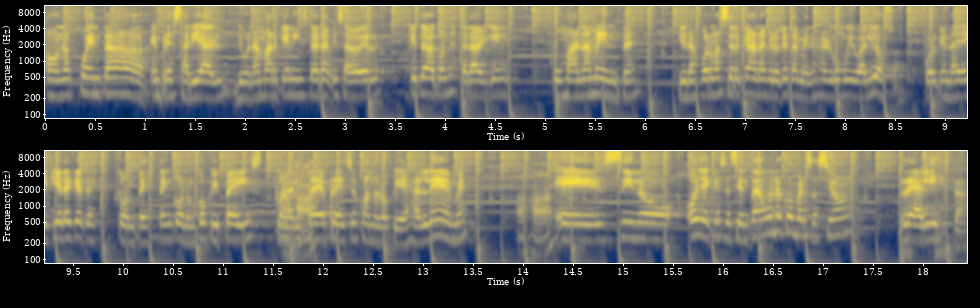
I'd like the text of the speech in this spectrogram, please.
a una cuenta empresarial de una marca en Instagram y saber que te va a contestar alguien humanamente, de una forma cercana, creo que también es algo muy valioso. Porque nadie quiere que te contesten con un copy-paste, con la lista de precios cuando lo pides al DM, Ajá. eh, sino, oye, que se sienta en una conversación realista.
